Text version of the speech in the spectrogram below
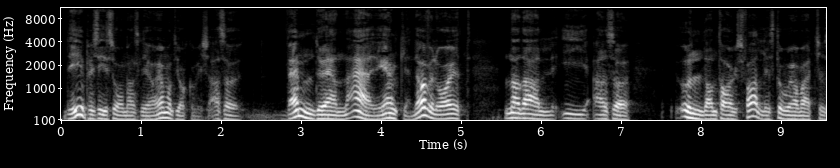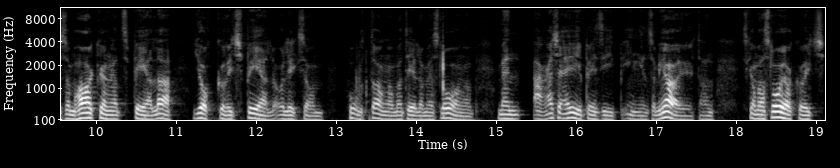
det är ju precis så man ska göra mot Djokovic. Alltså, vem du än är egentligen. Det har väl varit Nadal i, alltså undantagsfall i stora matcher som har kunnat spela Djokovic-spel och liksom hota honom och till och med slå honom. Men annars är det i princip ingen som gör det, utan ska man slå Djokovic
